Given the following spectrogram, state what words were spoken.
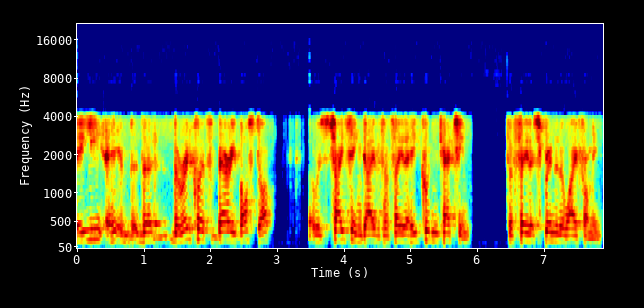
He, he the the Redcliffe Barry Bostock was chasing David Fifita. He couldn't catch him. Fifita sprinted away from him.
